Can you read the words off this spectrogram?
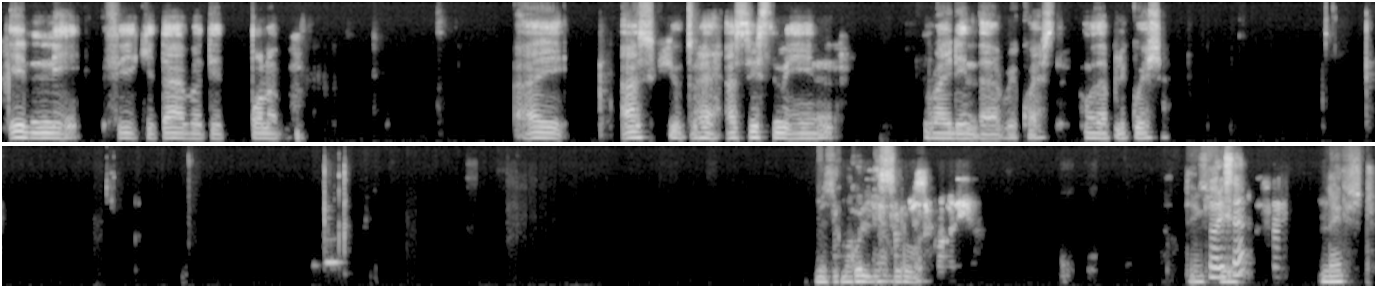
تساعدني في كتابة الطلب I ask you to ha- assist me in writing the request or the application Miss بكل Maria. سرور Thank sorry you. sir Next.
